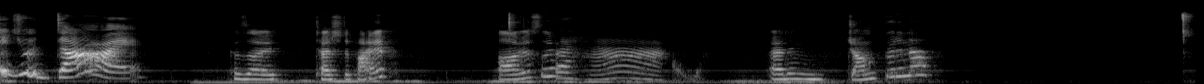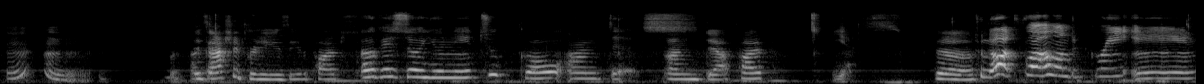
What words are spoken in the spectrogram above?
did you die? because I touched the pipe. Obviously, But how? I didn't jump good enough. Mm. But it's Okay. actually pretty easy. The pipes Okay, so you need to go on this. on that pipe. yes. The To not fall on the green.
